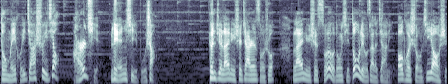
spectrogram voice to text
都没回家睡觉，而且联系不上。根据来女士家人所说，来女士所有东西都留在了家里，包括手机、钥匙，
